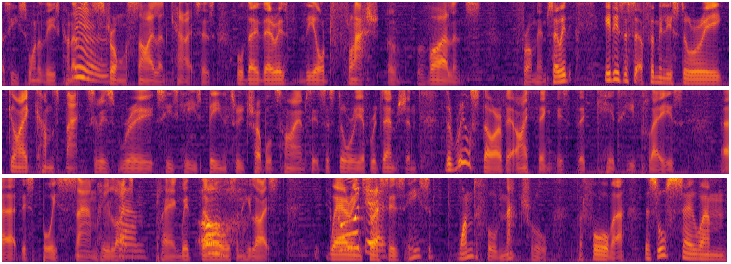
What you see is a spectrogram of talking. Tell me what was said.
as he's one of these kind of strong silent characters. Although there is the odd flash of violence from him, so it it is a sort of familiar story. Guy comes back to his roots. He's he's been through troubled times. It's a story of redemption. The real star of it, I think, is the kid who plays uh, this boy Sam, who likes playing with dolls Oh. and he likes wearing gorgeous. dresses. He's a wonderful natural performer. There's also um,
